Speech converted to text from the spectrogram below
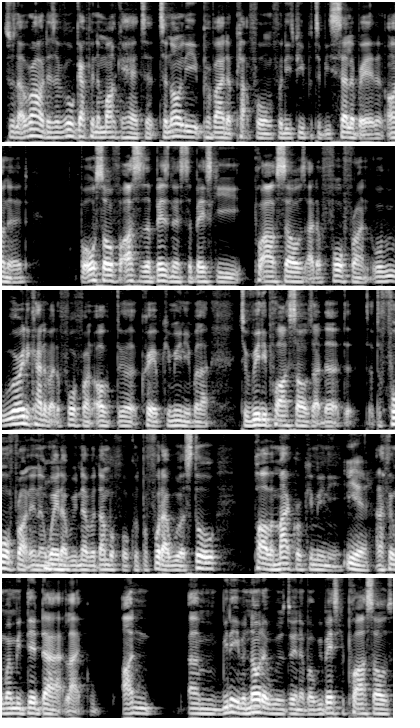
So it's like, wow, there's a real gap in the market here to, to not only provide a platform for these people to be celebrated and honored, but also for us as a business to basically put ourselves at the forefront. Well, we- we're already kind of at the forefront of the creative community, but like to really put ourselves at the, the, the forefront in a way that we've never done before. Because before that, we were still part of a micro community. Yeah. And I think when we did that, like, un, um, we didn't even know that we was doing it, but we basically put ourselves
